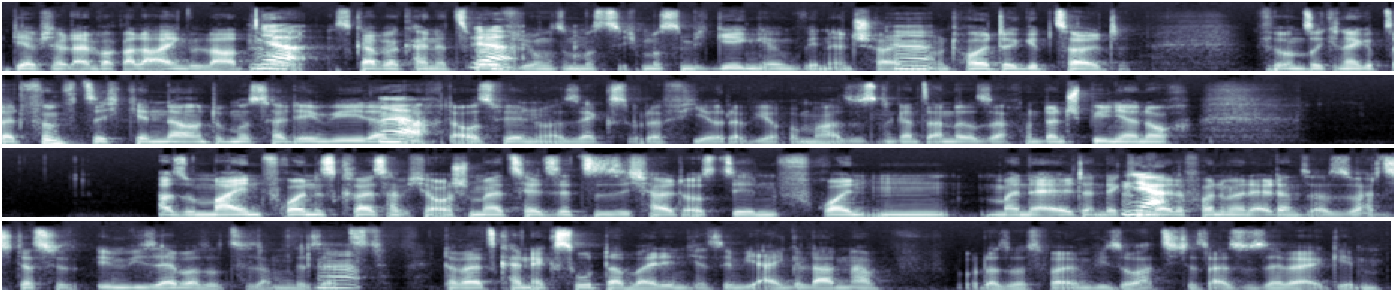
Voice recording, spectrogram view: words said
Die habe ich halt einfach alle eingeladen. Ja. Es gab ja keine zwölf Ja. Jungs musste, ich musste mich gegen irgendwen entscheiden. Ja. Und heute gibt es halt, für unsere Kinder gibt es halt 50 Kinder und du musst halt irgendwie dann Ja. acht auswählen oder sechs oder vier oder wie auch immer. Also es ist eine ganz andere Sache. Und dann spielen ja noch, also mein Freundeskreis, habe ich ja auch schon mal erzählt, setzte sich halt aus den Freunden meiner Eltern, der Kinder der Freunde meiner Eltern, also so hat sich das irgendwie selber so zusammengesetzt. Da war jetzt kein Exot dabei, den ich jetzt irgendwie eingeladen habe oder so. Es war irgendwie so, hat sich das also selber ergeben.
